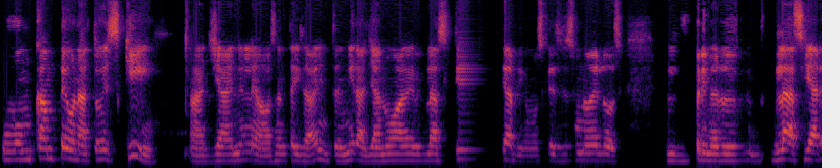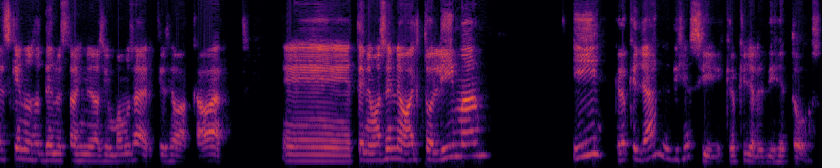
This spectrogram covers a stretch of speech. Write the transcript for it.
hubo un campeonato de esquí allá en el Nevado Santa Isabel, entonces mira, ya no va a haber glaciar, digamos que ese es uno de los primeros glaciares que nos, de nuestra generación vamos a ver que se va a acabar. Eh, tenemos el Nevado del Tolima, y creo que ya les dije, sí, creo que ya les dije todos.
